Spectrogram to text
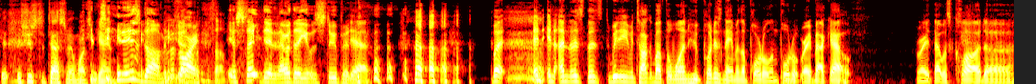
It's just a testament once again. it is dumb. I'm sorry. If State did it, I would think it was stupid. Yeah. But and and, and this, this, we didn't even talk about the one who put his name in the portal and pulled it right back out. Right, that was Claude. Uh,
